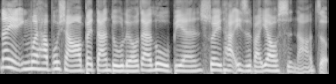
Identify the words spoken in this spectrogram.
那也因为他不想要被单独留在路边，所以他一直把钥匙拿着。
